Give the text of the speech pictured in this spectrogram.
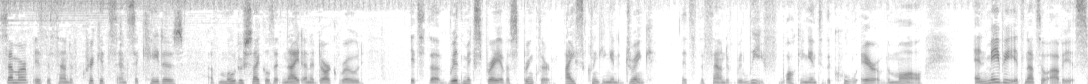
Summer is the sound of crickets and cicadas, of motorcycles at night on a dark road. It's the rhythmic spray of a sprinkler, ice clinking in a drink. It's the sound of relief walking into the cool air of the mall. And maybe it's not so obvious.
